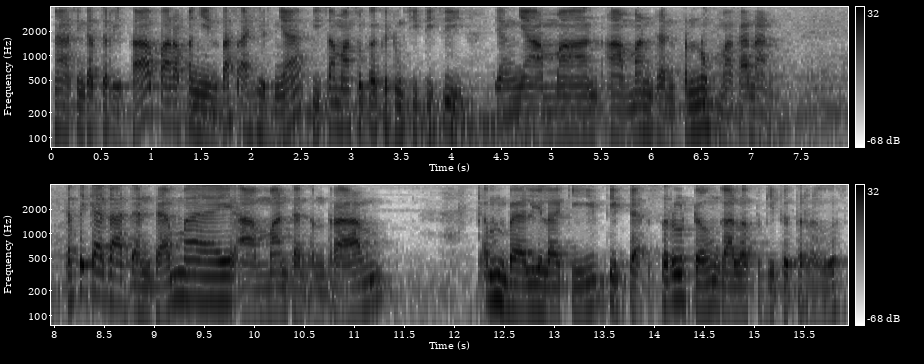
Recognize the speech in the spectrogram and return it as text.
Nah, singkat cerita, para penyintas akhirnya bisa masuk ke gedung CDC yang nyaman, aman, dan penuh makanan. Ketika keadaan damai, aman dan tentram, kembali lagi tidak seru dong kalau begitu terus.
